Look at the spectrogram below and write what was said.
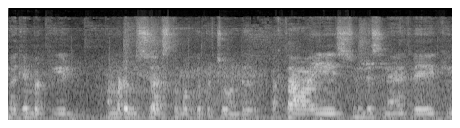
മര്യം ഭക്തിയിൽ നമ്മുടെ വിശ്വാസത്തെ മുറുകെ കർത്താവായ യേശുവിന്റെ സ്നേഹത്തിലേക്ക്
